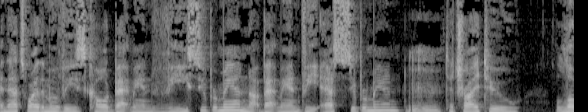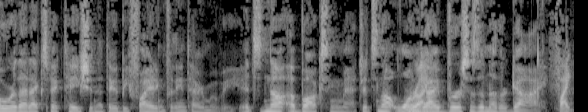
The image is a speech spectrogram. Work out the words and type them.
And that's why the movie's called Batman v Superman, not Batman vs Superman, mm-hmm. to try to lower that expectation that they would be fighting for the entire movie. It's not a boxing match. It's not one Right. guy versus another guy. fight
